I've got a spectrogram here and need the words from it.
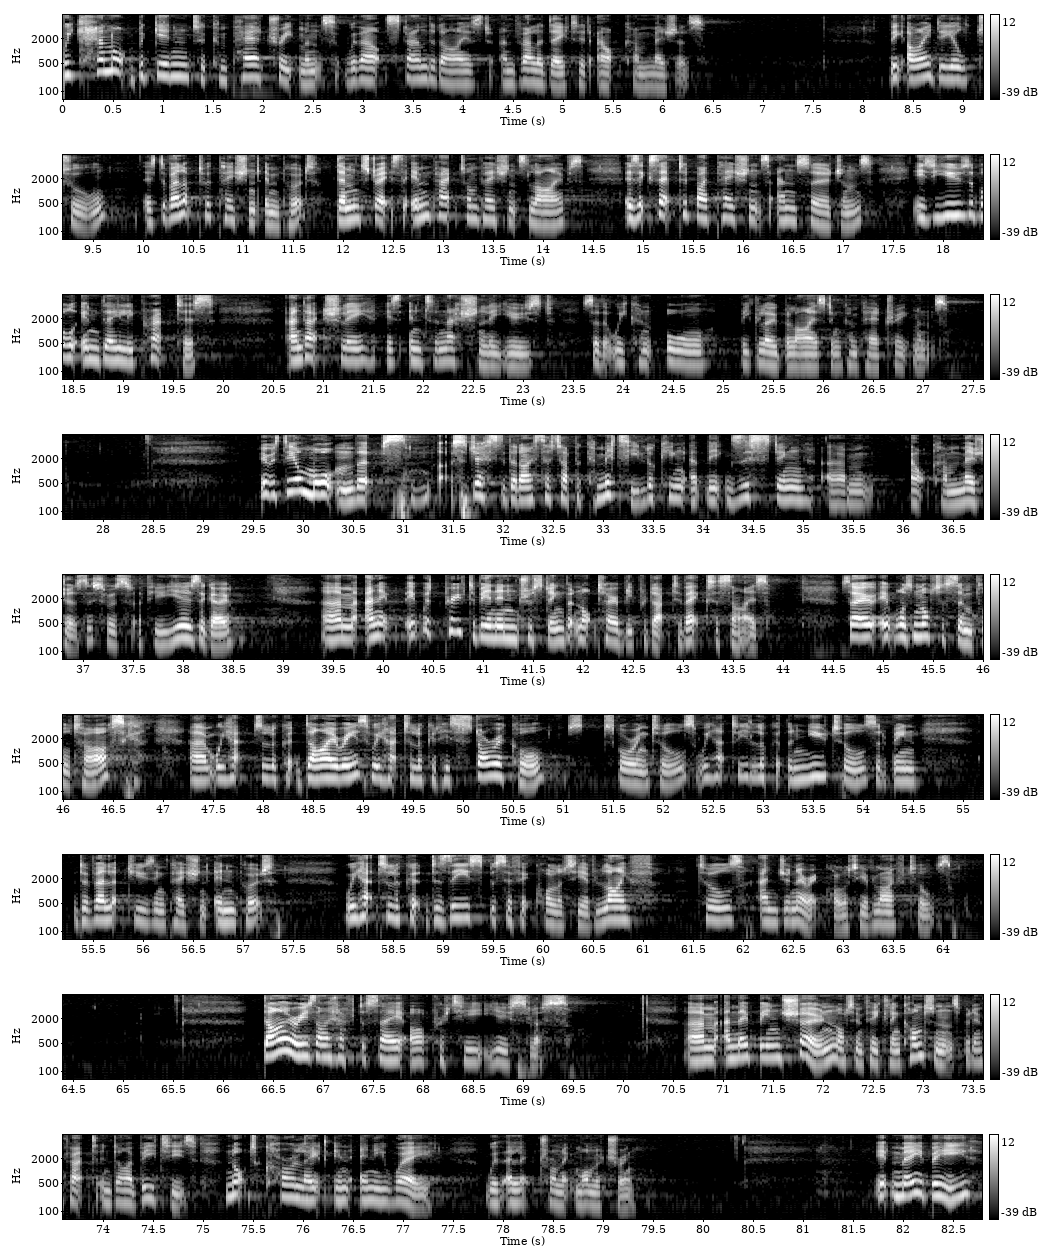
We cannot begin to compare treatments without standardized and validated outcome measures. The ideal tool is developed with patient input, demonstrates the impact on patients' lives, is accepted by patients and surgeons, is usable in daily practice, and actually is internationally used so that we can all be globalized and compare treatments. It was Dion Morton that suggested that I set up a committee looking at the existing um, outcome measures. This was a few years ago. Um, and it, it was proved to be an interesting but not terribly productive exercise. So it was not a simple task. Um, we had to look at diaries, we had to look at historical scoring tools, we had to look at the new tools that have been developed using patient input. We had to look at disease specific quality of life tools and generic quality of life tools. Diaries, I have to say, are pretty useless. Um, and they've been shown, not in fecal incontinence, but in fact in diabetes, not to correlate in any way with electronic monitoring. It may be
